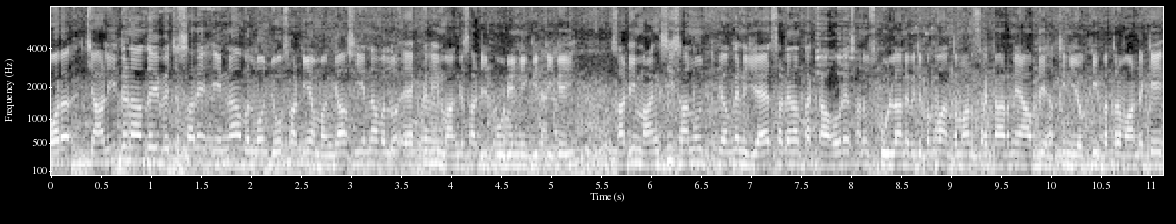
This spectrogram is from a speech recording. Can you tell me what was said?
ਔਰ 40 ਦਿਨਾਂ ਦੇ ਵਿੱਚ ਸਾਰੇ, ਇਹਨਾਂ ਵੱਲੋਂ ਜੋ ਸਾਡੀਆਂ ਮੰਗਾਂ ਸੀ, ਇਹਨਾਂ ਵੱਲੋਂ ਇੱਕ ਵੀ ਮੰਗ ਸਾਡੀ ਪੂਰੀ ਨਹੀਂ ਕੀਤੀ ਗਈ। ਸਾਡੀ ਮੰਗ ਸੀ ਸਾਨੂੰ, ਕਿਉਂਕਿ ਨਜਾਇਜ਼ ਸਾਡੇ ਨਾਲ ਧੱਕਾ ਹੋ ਰਿਹਾ, ਸਾਨੂੰ ਸਕੂਲਾਂ ਦੇ ਵਿੱਚ ਭਗਵੰਤ ਮਾਨ ਸਰਕਾਰ ਨੇ ਆਪਦੇ ਹੱਥੀਂ ਨਿਯੁਕਤੀ ਪੱਤਰ ਵੰਡ ਕੇ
